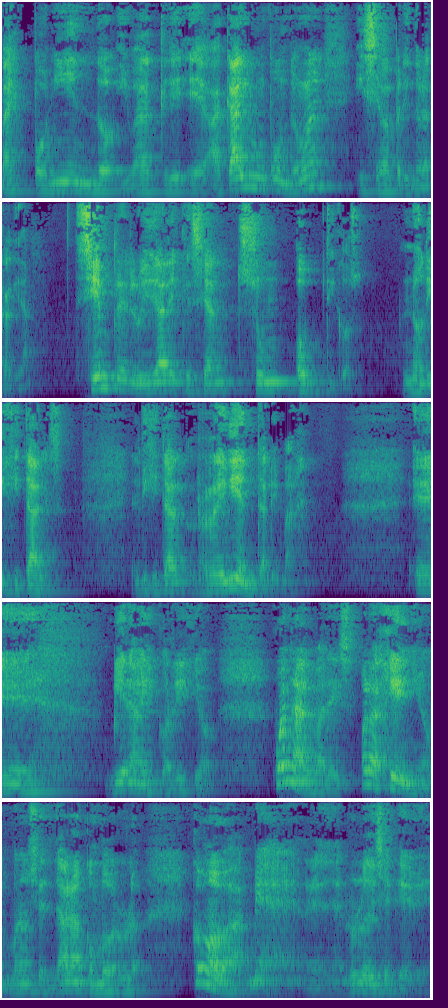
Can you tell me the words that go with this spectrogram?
va exponiendo y va eh, acá hay un punto y se va perdiendo la calidad. Siempre lo ideal es que sean zoom ópticos, no digitales. El digital revienta la imagen. Eh, bien ahí, corrigió. Juan Álvarez, hola genio, bueno, se hablan con vos, Rulo. ¿Cómo va? Bien, eh, Rulo dice que bien.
